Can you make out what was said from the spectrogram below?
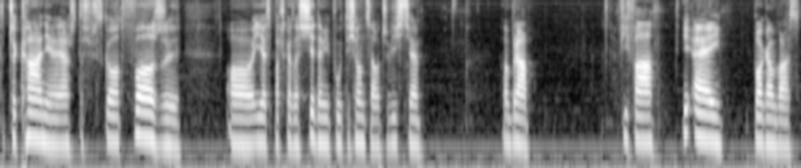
To czekanie, aż to się wszystko otworzy. O, jest paczka za 7,5 tysiąca, oczywiście. Dobra. FIFA EA, błagam was.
